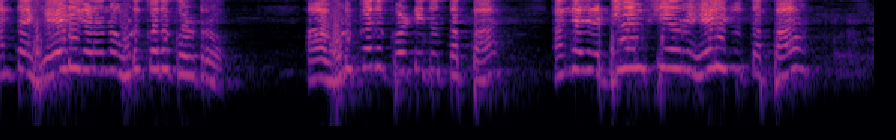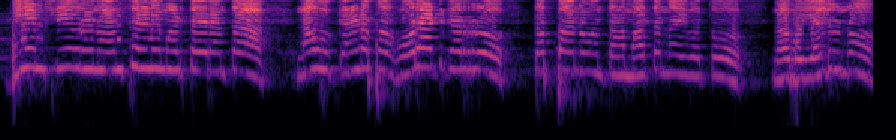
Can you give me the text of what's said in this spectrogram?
ಅಂತ ಹೇಳಿಗಳನ್ನು ಹುಡುಕೋದು ಕೊಟ್ಟರು ಆ ಹುಡುಕೋದು ಕೊಟ್ಟಿದ್ದು ತಪ್ಪ. ಹಂಗಾದ್ರೆ ಬಿ ಎಂ ಸಿ ಅವರು ಹೇಳಿದ್ದು ತಪ್ಪ. ಬಿ ಎಂ ಸಿ ಅವರನ್ನು ಅನುಸರಣೆ ಮಾಡ್ತಾ ಇರೋಂತ ನಾವು ಕನ್ನಡ ಪರ ಹೋರಾಟಗಾರರು ತಪ್ಪ ಅನ್ನುವಂತಹ ಮಾತನ್ನ ಇವತ್ತು ನಾವು ಎಲ್ಲರೂ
